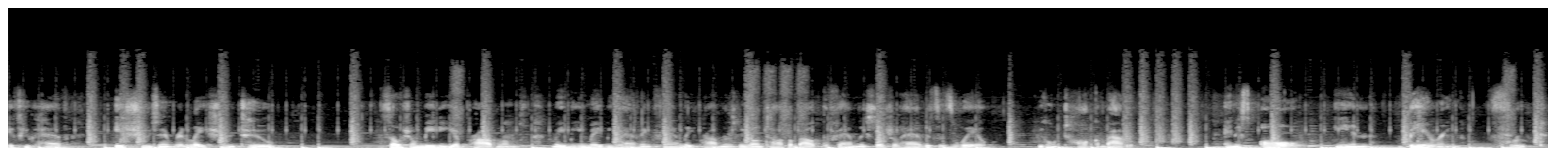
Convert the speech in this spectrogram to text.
If you have issues in relation to social media problems. Maybe you may be having family problems. We're going to talk about the family social habits as well. We're going to talk about it. And it's all in bearing fruit.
